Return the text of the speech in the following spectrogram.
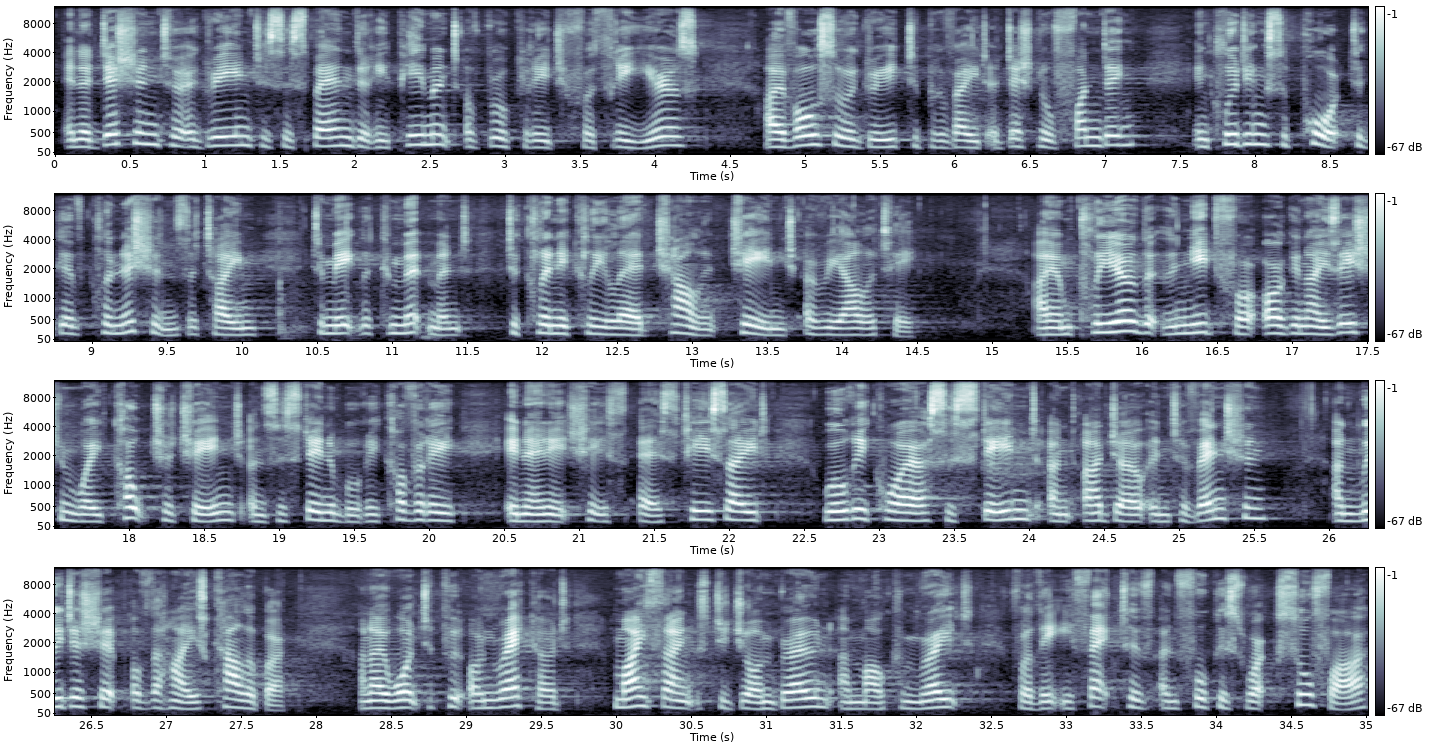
In addition to agreeing to suspend the repayment of brokerage for three years, I have also agreed to provide additional funding, including support to give clinicians the time to make the commitment to clinically led change a reality. I am clear that the need for organisation-wide culture change and sustainable recovery in NHS Tayside will require sustained and agile intervention and leadership of the highest calibre. And I want to put on record my thanks to John Brown and Malcolm Wright for the effective and focused work so far,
